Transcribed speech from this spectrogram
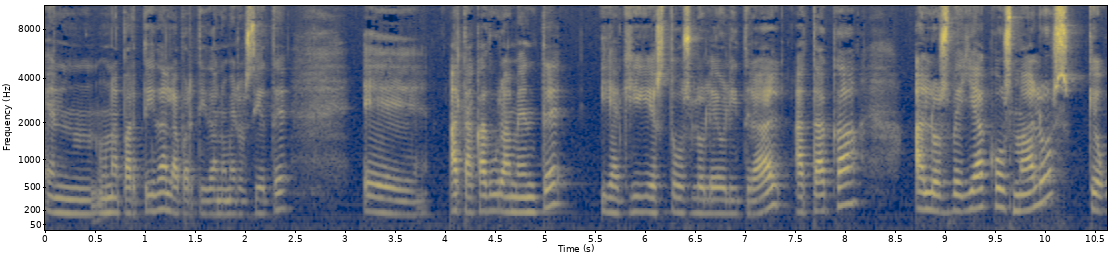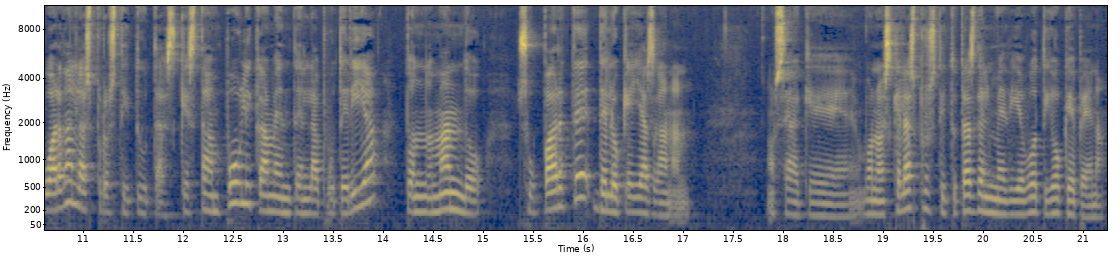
en una partida, en la partida número 7, eh, ataca duramente, y aquí esto os lo leo literal, ataca a los bellacos malos que guardan las prostitutas, que están públicamente en la putería tomando su parte de lo que ellas ganan. O sea que, bueno, es que las prostitutas del medievo, tío, qué pena.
